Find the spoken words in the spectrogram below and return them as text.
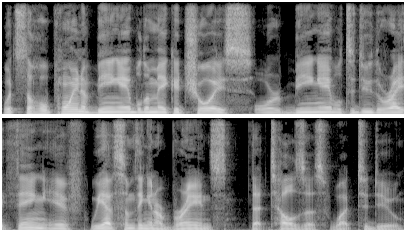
what's the whole point of being able to make a choice or being able to do the right thing if we have something in our brains that tells us what to do?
